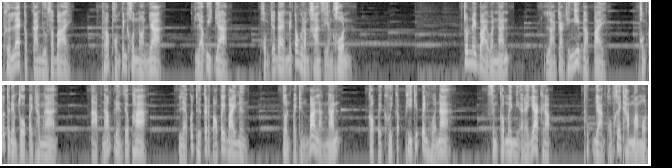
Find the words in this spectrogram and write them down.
เพื่อแลกกับการอยู่สบาย เพราะผมเป็นคนนอนยาก แล้วอีกอย่าง ผมจะได้ไม่ต้องรำคาญเสียงคน จนในบ่ายวันนั้น หลังจากที่งีบหลับไป ผมก็เตรียมตัวไปทำงาน อาบน้ำเปลี่ยนเสื้อผ้า แล้วก็ถือกระเป๋าไปใบหนึ่ง จนไปถึงบ้านหลังนั้น ก็ไปคุยกับพี่ที่เป็นหัวหน้า ซึ่งก็ไม่มีอะไรยากครับ ทุกอย่างผมเคยทำมาหมด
